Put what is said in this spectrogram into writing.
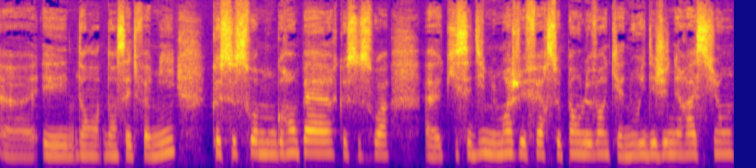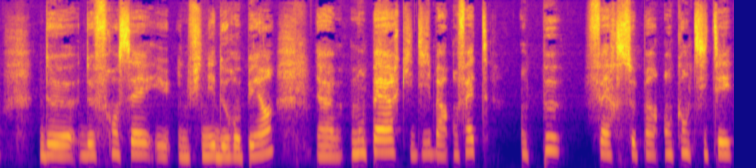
euh, et dans, cette famille, que ce soit mon grand-père, que ce soit euh, qui s'est dit mais moi je vais faire ce pain au levain qui a nourri des générations de, de Français et in fine d'Européens, euh, mon père qui dit bah en fait on peut faire ce pain en quantité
